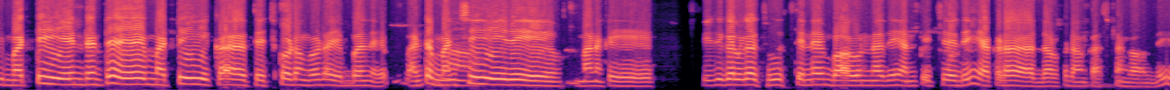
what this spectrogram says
ఈ మట్టి ఏంటంటే మట్టి తెచ్చుకోవడం కూడా ఇబ్బంది. అంటే మంచి ఇది మనకి ఫిజికల్గా చూస్తేనే బాగున్నది అనిపించేది. ఎక్కడ దొరకడం కష్టంగా ఉంది.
